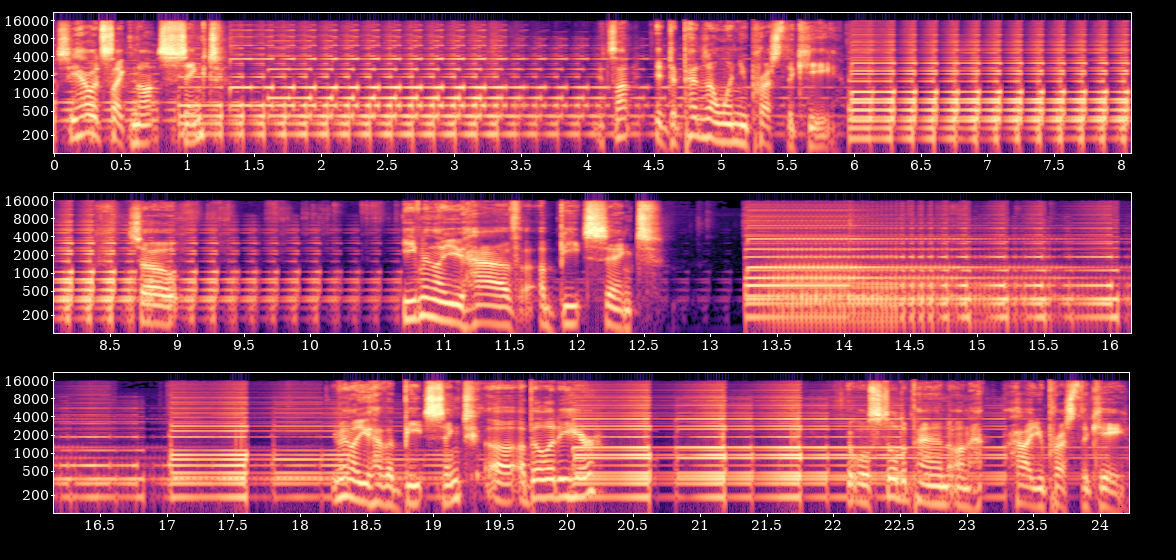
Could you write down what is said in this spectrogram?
See how it's like not synced? It's not, it depends on when you press the key. So even though you have a beat synced, even though you have a beat synced uh, ability here, it will still depend on how you press the key.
